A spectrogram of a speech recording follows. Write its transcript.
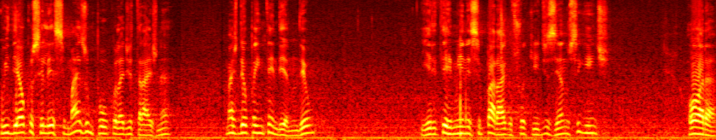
O ideal é que você lesse mais um pouco lá de trás, né? Mas deu para entender, não deu? E ele termina esse parágrafo aqui dizendo o seguinte: Ora,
